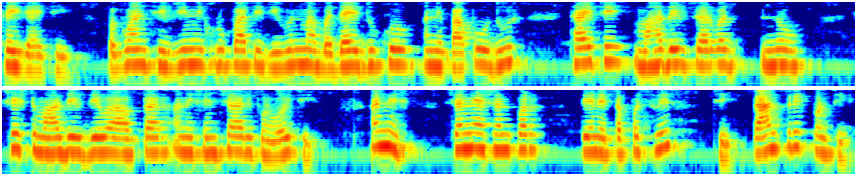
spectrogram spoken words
થઈ જાય છે. ભગવાન શિવજીની કૃપાથી જીવનમાં બધાય દુઃખો અને પાપો દૂર થાય છે. મહાદેવ સર્વનો શ્રેષ્ઠ મહાદેવ દેવા અવતાર અને સંસારી પણ હોય છે. અને સંન્યાસન પર તેને તપસ્વીર છે. તાંત્રિક પણ છે,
